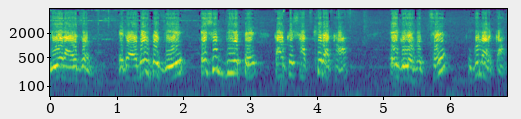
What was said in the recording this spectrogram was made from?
বিয়ের আয়োজন, এটা অবৈধ বিয়ে, এসব বিয়েতে কাউকে সাক্ষী রাখা, এগুলো হচ্ছে গুনার কাজ।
